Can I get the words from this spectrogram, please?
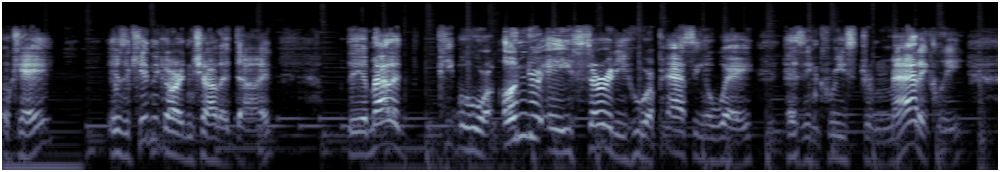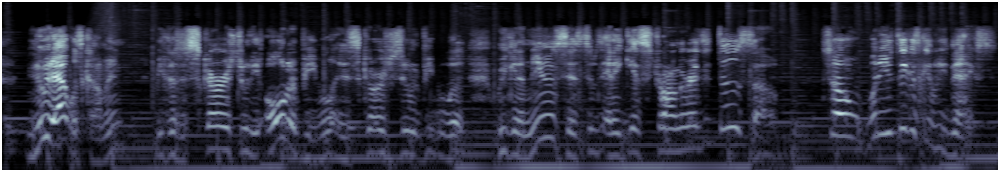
okay? It was a kindergarten child that died. The amount of people who are under age 30 who are passing away has increased dramatically. Knew that was coming because it scourged through the older people and it scourges through people with weakened immune systems and it gets stronger as it does so. So, what do you think is going to be next?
